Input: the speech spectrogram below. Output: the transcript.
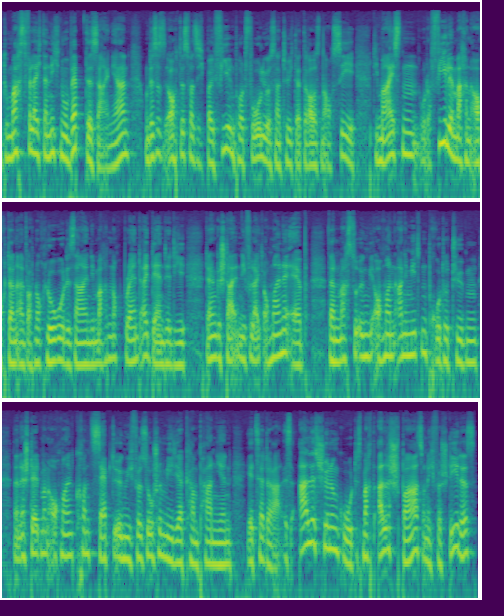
du machst vielleicht dann nicht nur Webdesign, ja, und das ist auch das, was ich bei vielen Portfolios natürlich da draußen auch sehe. Die meisten oder viele machen auch dann einfach noch Logo-Design, die machen noch Brand Identity, dann gestalten die vielleicht auch mal eine App, dann machst du irgendwie auch mal einen animierten Prototypen, dann erstellt man auch mal ein Konzept irgendwie für Social-Media-Kampagnen etc. Ist alles schön und gut, es macht alles Spaß und ich verstehe das,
